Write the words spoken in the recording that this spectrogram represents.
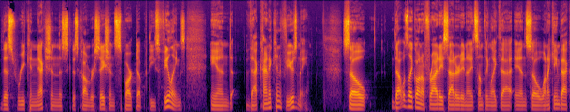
this reconnection, this this conversation sparked up these feelings, and that kind of confused me. So that was like on a Friday, Saturday night, something like that. And so when I came back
